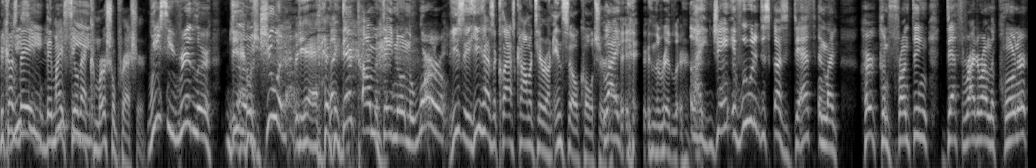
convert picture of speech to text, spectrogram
because they see- they might feel see- that commercial pressure. We see Riddler dealing Yeah. with QAnon. Yeah, Like they're commentating on the world. he's he has a class commentary on incel culture, Like- in the Riddler. like Jane, if we would have discussed death and like her confronting death right around the corner,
